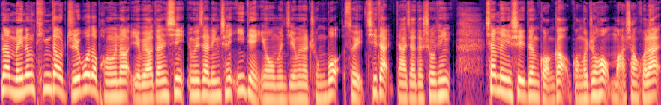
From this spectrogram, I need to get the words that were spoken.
那没能听到直播的朋友呢，也不要担心，因为在凌晨一点有我们节目的重播，所以期待大家的收听。下面是一段广告。广告之后马上回来。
